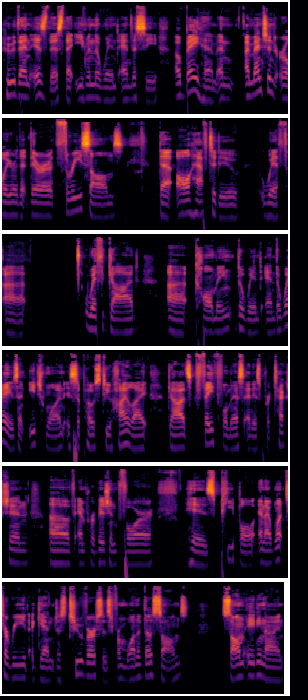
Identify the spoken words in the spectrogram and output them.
Who then is this that even the wind and the sea obey him? And I mentioned earlier that there are three Psalms that all have to do with uh, with God uh, calming the wind and the waves. And each one is supposed to highlight God's faithfulness and his protection of and provision for his people. And I want to read again just two verses from one of those Psalms Psalm 89,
